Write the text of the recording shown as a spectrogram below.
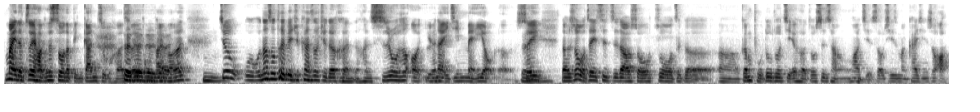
卖的最好就是说的饼干组合，所以澎湃包。就我我那时候特别去看的时候，觉得很很失落，说哦，原来已经没有了。所以老实说，我这一次知道说做这个呃跟普渡做结合，做市场文化节的时候，其实蛮开心，说哦。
